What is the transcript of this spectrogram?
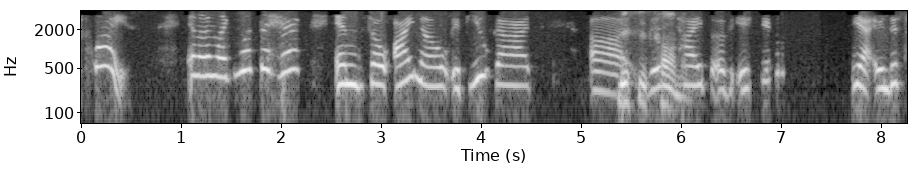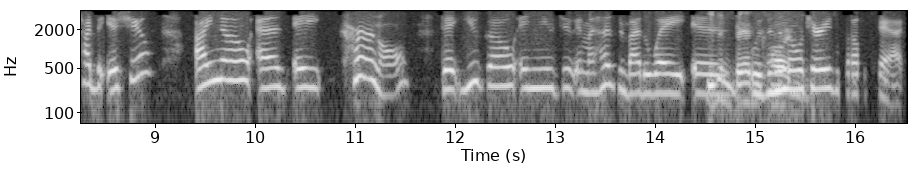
twice. And I'm like, what the heck? And so I know if you got uh, this, is this type of issue, yeah, in this type of issue, I know as a colonel that you go and you do. And my husband, by the way, is was in the military as well, Jack.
